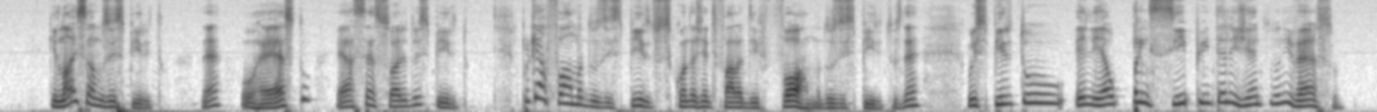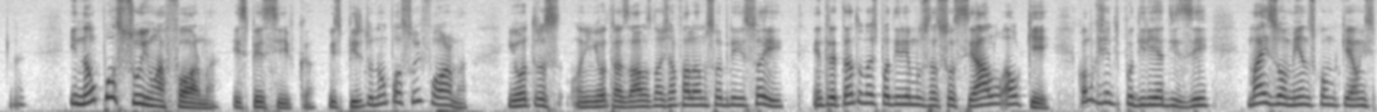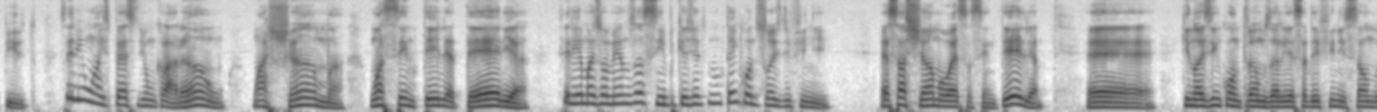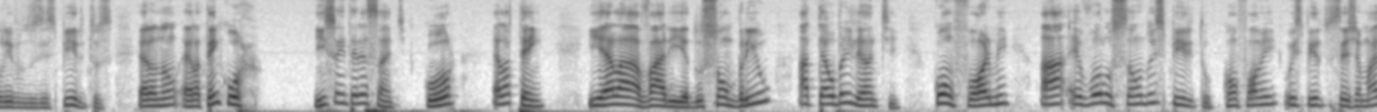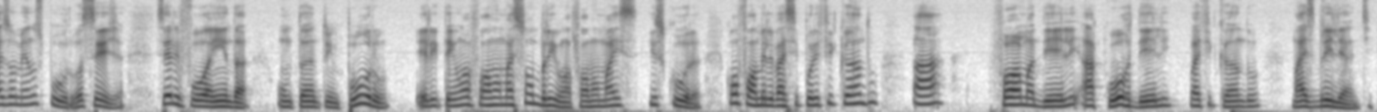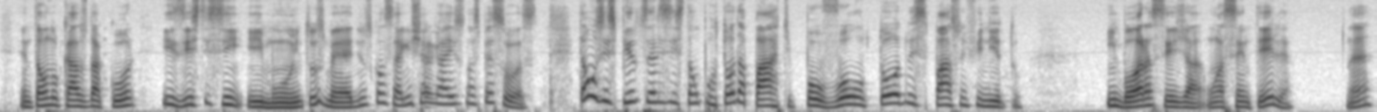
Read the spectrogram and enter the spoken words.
que nós somos espírito. Né? O resto é acessório do espírito. Porque a forma dos espíritos, quando a gente fala de forma dos espíritos, né? O espírito ele é o princípio inteligente do universo. Né? E não possui uma forma específica. O espírito não possui forma. Em, outros, em outras aulas nós já falamos sobre isso aí. Entretanto, nós poderíamos associá-lo ao quê? Como que a gente poderia dizer mais ou menos como que é um espírito? Seria uma espécie de um clarão, uma chama, uma centelha etérea. Seria mais ou menos assim, porque a gente não tem condições de definir. Essa chama ou essa centelha, é, que nós encontramos ali essa definição no livro dos Espíritos, ela, não, ela tem cor. Isso é interessante. Cor ela tem. E ela varia do sombrio até o brilhante, conforme a evolução do espírito, conforme o espírito seja mais ou menos puro. Ou seja, se ele for ainda um tanto impuro, ele tem uma forma mais sombria, uma forma mais escura. Conforme ele vai se purificando, a forma dele, a cor dele vai ficando mais brilhante. Então, no caso da cor, existe sim, e muitos médiuns conseguem enxergar isso nas pessoas. Então, os espíritos eles estão por toda parte, povoam todo o espaço infinito. Embora seja uma centelha, né?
